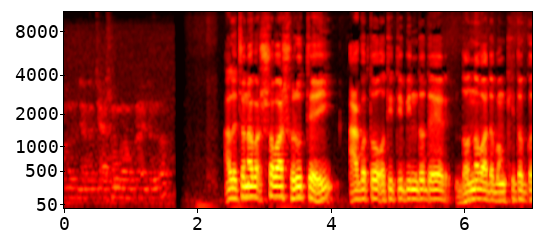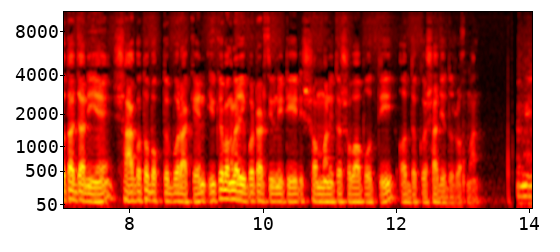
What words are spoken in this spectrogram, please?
অনুরোধ জানাচ্ছি আসন গ্রহণ করার জন্য। আলোচনা সভার শুরুতেই আগত অতিথিবৃন্দদের ধন্যবাদ এবং কৃতজ্ঞতা জানিয়ে স্বাগত বক্তব্য রাখেন ইউকে বাংলা রিপোর্টার্স ইউনিটির সম্মানিত সভাপতি অধ্যক্ষ সাজিদুর রহমান। আমি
